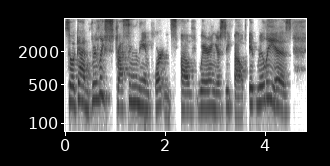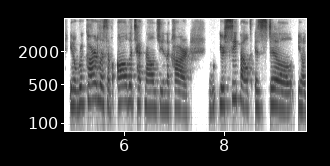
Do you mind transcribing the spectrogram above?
So again really stressing the importance of wearing your seatbelt. It really is you know regardless of all the technology in the car your seatbelt is still you know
